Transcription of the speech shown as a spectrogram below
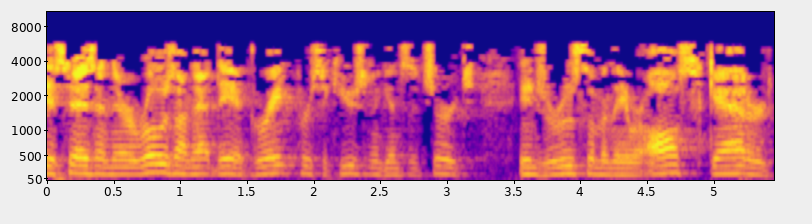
It says, And there arose on that day a great persecution against the church in Jerusalem, and they were all scattered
